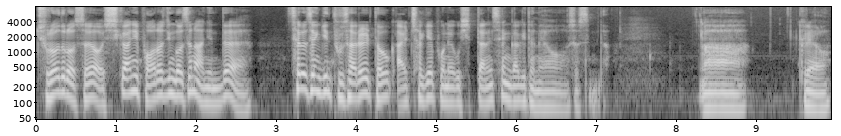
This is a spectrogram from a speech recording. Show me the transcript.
줄어들었어요. 시간이 벌어진 것은 아닌데, 새로 생긴 두 살을 더욱 알차게 보내고 싶다는 생각이 드네요. 하셨습니다. 아, 그래요.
